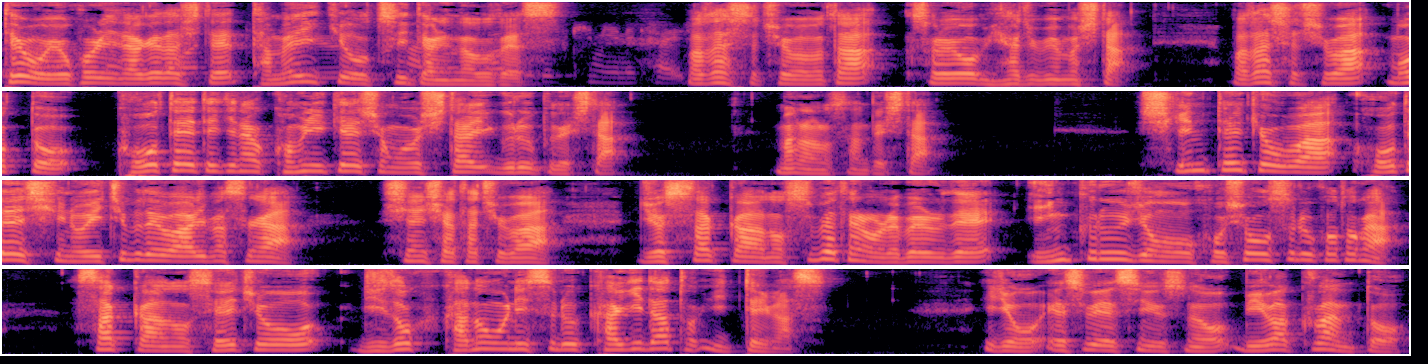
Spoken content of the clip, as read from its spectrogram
手を横に投げ出してため息をついたりなどです。私たちはまたそれを見始めました。私たちはもっと肯定的なコミュニケーションをしたいグループでした。マナノさんでした。資金提供は方程式の一部ではありますが、支援者たちは女子サッカーのすべてのレベルでインクルージョンを保障することがサッカーの成長を持続可能にする鍵だと言っています。以上、SBS ニュースのビワ・クワンと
